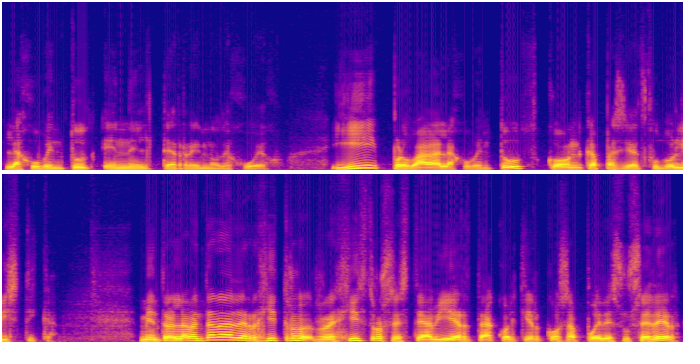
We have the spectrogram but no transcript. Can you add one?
la juventud en el terreno de juego. Y probada la juventud con capacidad futbolística. Mientras la ventana de registros esté abierta, cualquier cosa puede suceder.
